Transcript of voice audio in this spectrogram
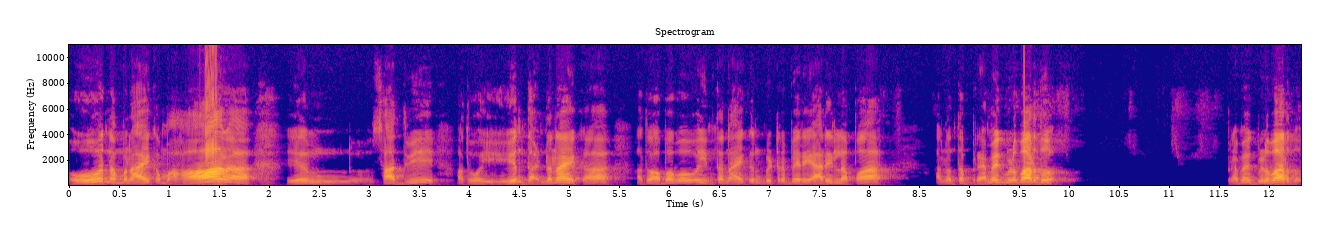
ಓ, ನಮ್ಮ ನಾಯಕ ಮಹಾ, ಏನು ಸಾಧ್ವಿ ಅಥವಾ ಏನು ದಂಡನಾಯಕ ಅಥವಾ ಅಬ್ಬಬ್ಬ ಇಂಥ ನಾಯಕನ ಬಿಟ್ಟರೆ ಬೇರೆ ಯಾರಿಲ್ಲಪ್ಪ ಅನ್ನೋಂಥ ಭ್ರಮೆಗೆ ಬೀಳಬಾರ್ದು. ಭ್ರಮೆಗೆ ಬೀಳಬಾರ್ದು.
